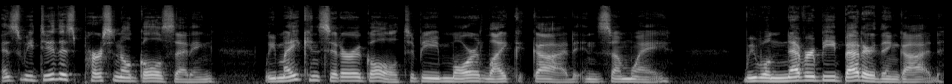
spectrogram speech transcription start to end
As we do this personal goal setting, we might consider a goal to be more like God in some way. We will never be better than God,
